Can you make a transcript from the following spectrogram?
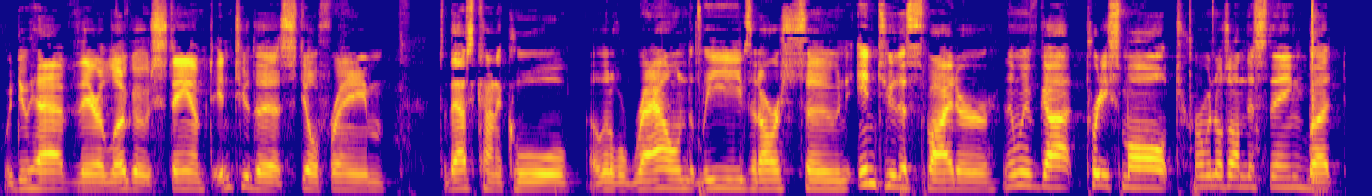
We do have their logo stamped into the steel frame. So that's kind of cool. A little round leaves that are sewn into the spider. And then we've got pretty small terminals on this thing, but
